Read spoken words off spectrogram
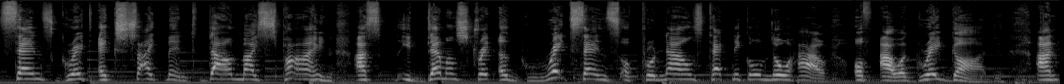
sends great excitement down my spine as it demonstrates a great sense of pronounced technical know how of our great God. And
